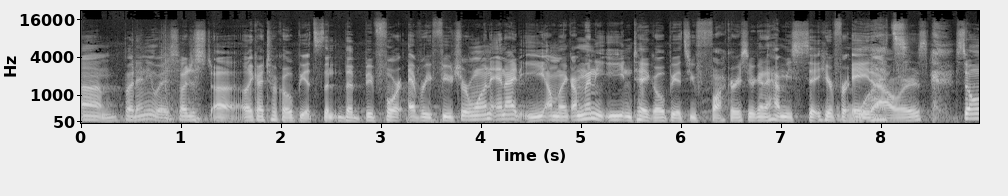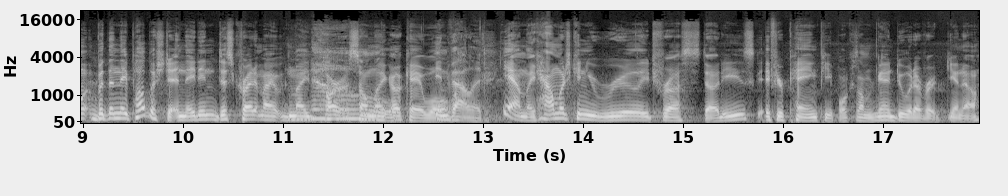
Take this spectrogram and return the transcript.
Um, but anyway, so I just uh, like I took opiates the, the before every future one, and I'd eat. I'm like, I'm gonna eat and take opiates, you fuckers. You're gonna have me sit here for eight What? hours. So, but then they published it, and they didn't discredit my my part. So I'm like, okay, well, Invalid. Yeah, I'm like, how much can you really trust studies if you're paying people? Because I'm gonna do whatever you know.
